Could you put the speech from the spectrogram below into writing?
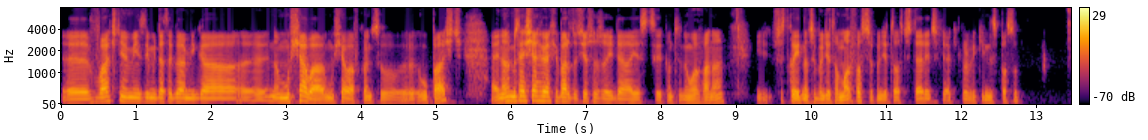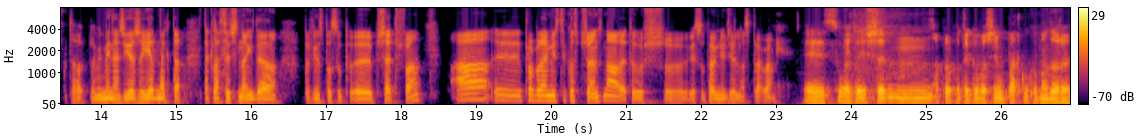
e, właśnie między innymi dlatego Amiga e, no, musiała, musiała w końcu e, upaść. Natomiast ja się, ja się bardzo cieszę, że idea jest kontynuowana i wszystko jedno, czy będzie to Morphos, czy będzie to 4, czy jakikolwiek inny sposób, to, to miejmy nadzieję, że jednak ta, ta klasyczna idea w pewien sposób przetrwa, a problemem jest tylko sprzęt, no ale to już jest zupełnie oddzielna sprawa. E, słuchaj, to jeszcze mm, a propos tego właśnie upadku Commodore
